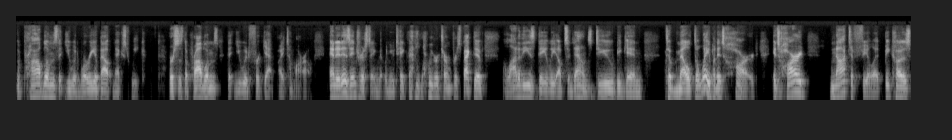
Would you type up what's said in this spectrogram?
the problems that you would worry about next week versus the problems that you would forget by tomorrow. And it is interesting that when you take that longer term perspective, a lot of these daily ups and downs do begin to melt away, but it's hard. It's hard not to feel it because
